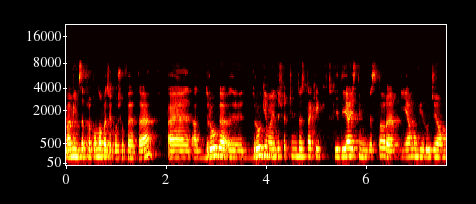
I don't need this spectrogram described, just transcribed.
mam im zaproponować jakąś ofertę, a druga, drugie moje doświadczenie to jest takie, kiedy ja jestem inwestorem i ja mówię ludziom,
